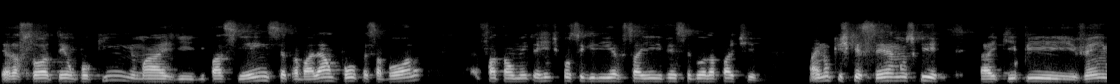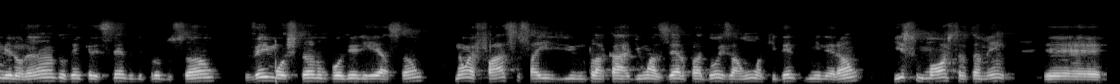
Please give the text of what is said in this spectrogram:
era só ter um pouquinho mais de, de paciência, trabalhar um pouco essa bola, fatalmente a gente conseguiria sair vencedor da partida. Mas nunca esquecermos que a equipe vem melhorando, vem crescendo de produção, vem mostrando um poder de reação. Não é fácil sair de um placar de 1 a 0 para 2 a 1 aqui dentro do Mineirão. Isso mostra também é,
